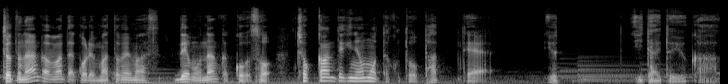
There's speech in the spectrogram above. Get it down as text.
ちょっとなんかまたこれまとめます。でもなんかこう、そう、直感的に思ったことをパッて言言いたいというか、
